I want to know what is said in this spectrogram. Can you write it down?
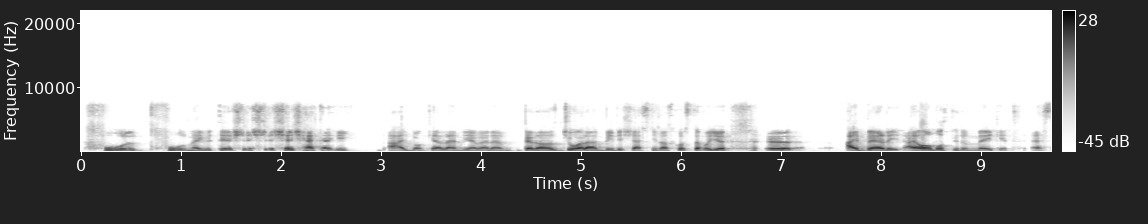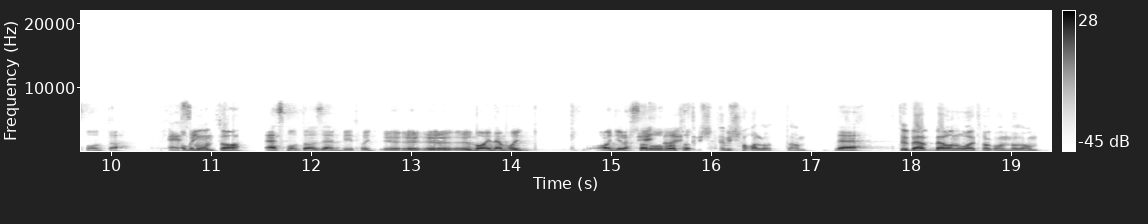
full, full megütés, és, és egy hetekig ágyban kell lennie, mert nem. Például Joel Embiid is ezt nyilatkozta, hogy ő, ő, I barely, I almost didn't make it, ezt mondta. Ezt Amúgy, mondta? Ezt mondta az Embiid, hogy ő, ő, ő, ő majdnem, hogy annyira szarul volt. Nem is, nem is hallottam. De. Ő be, be van oltva, gondolom.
